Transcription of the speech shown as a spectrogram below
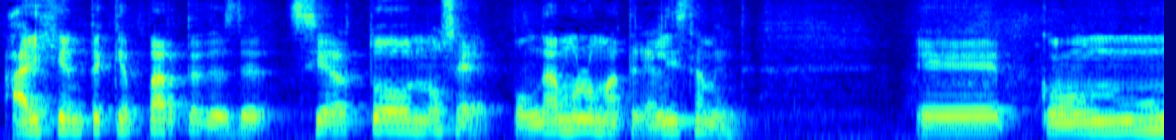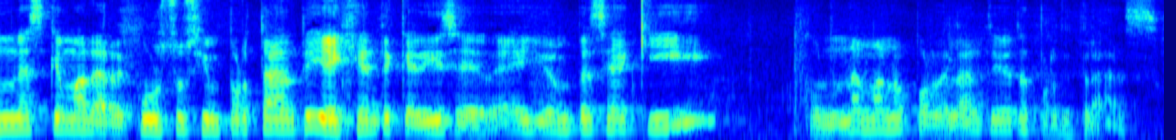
hay gente que parte desde cierto, no sé, pongámoslo materialistamente, eh, con un esquema de recursos importante y hay gente que dice, "Ve, yo empecé aquí con una mano por delante y otra por detrás.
